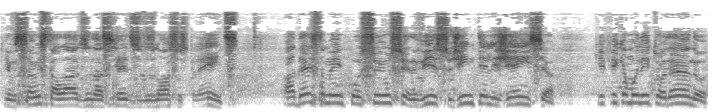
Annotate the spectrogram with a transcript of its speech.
que são instalados nas redes dos nossos clientes, a A10 também possui um serviço de inteligência que fica monitorando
